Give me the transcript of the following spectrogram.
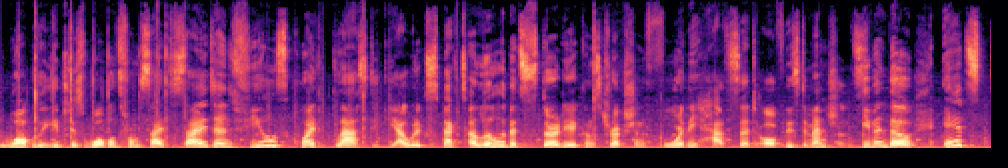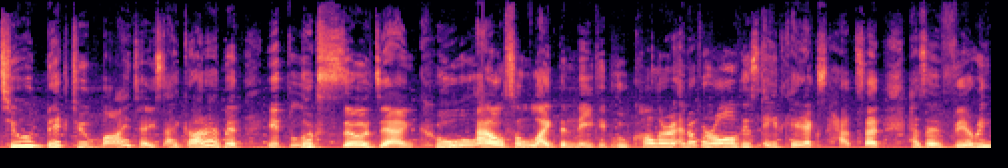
wobbly. It just wobbles from side to side and feels quite plasticky. I would expect a little bit sturdier construction for the headset of these dimensions. Even though it's too big to my taste, I gotta admit, it looks so dang cool. I also like the navy blue color and overall this 8KX headset has a very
